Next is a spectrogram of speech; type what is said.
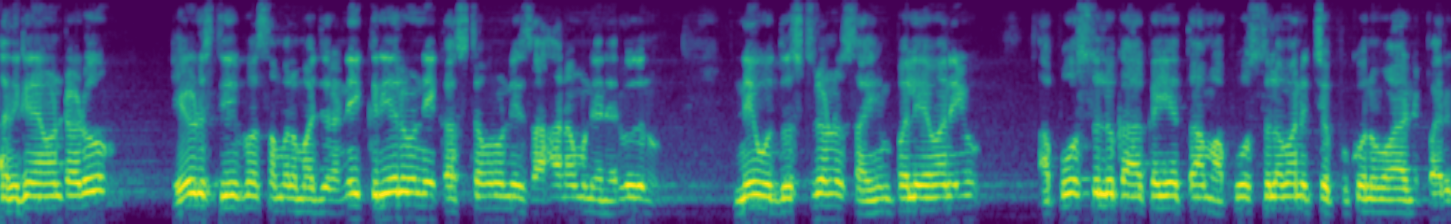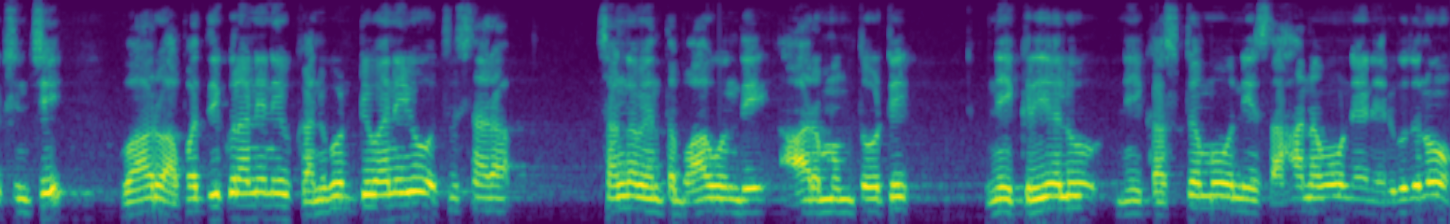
అందుకనే ఏమంటాడు? ఏడు స్తీపస్తంభుల మధ్యలో నీ క్రియలు నీ కష్టమును నీ సహనము నేను ఎరుగుదును. నీవు దుష్టులను సహింపలేవనియు. అపోస్తులు కాకయ్యే తాము అపోస్తులమని చెప్పుకుని వారిని పరీక్షించి వారు అబద్ధికులని నీవు కనుగొంటివనియు. చూసినారా? సంఘం ఎంత బాగుంది. ఆరంభంతో నీ క్రియలు నీ కష్టము నీ సహనము నేను ఎరుగుదును.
